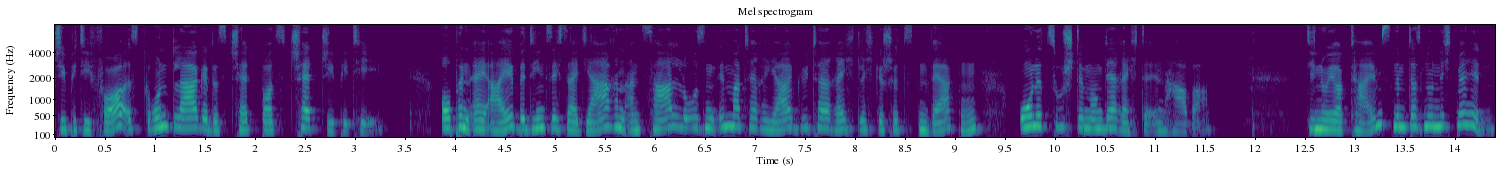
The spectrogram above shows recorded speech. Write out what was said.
GPT-4 ist Grundlage des Chatbots ChatGPT. OpenAI bedient sich seit Jahren an zahllosen immaterialgüterrechtlich geschützten Werken ohne Zustimmung der Rechteinhaber. Die New York Times nimmt das nun nicht mehr hin.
